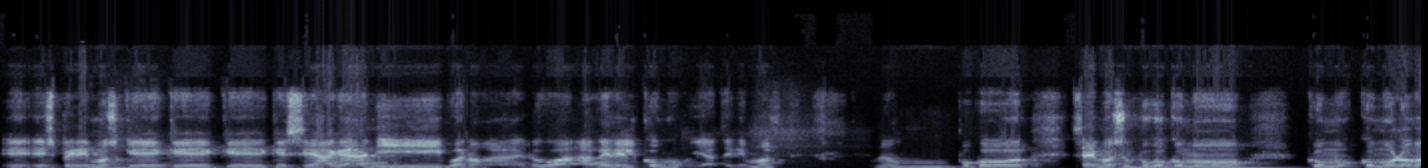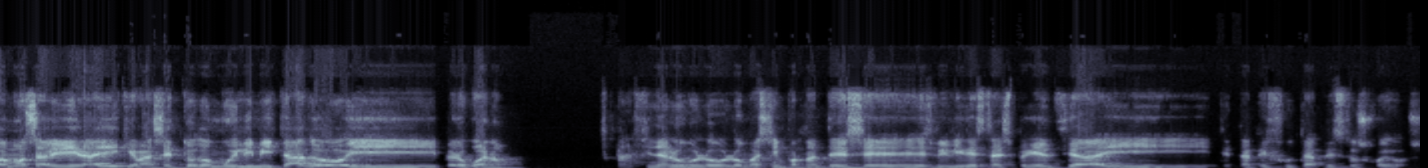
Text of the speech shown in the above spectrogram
eh, esperemos que, se hagan y bueno, luego a, ver el cómo. Ya tenemos un poco, sabemos un poco cómo, cómo, lo vamos a vivir ahí, que va a ser todo muy limitado, y, pero bueno, al final lo, más importante es, vivir esta experiencia y intentar disfrutar de estos juegos.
